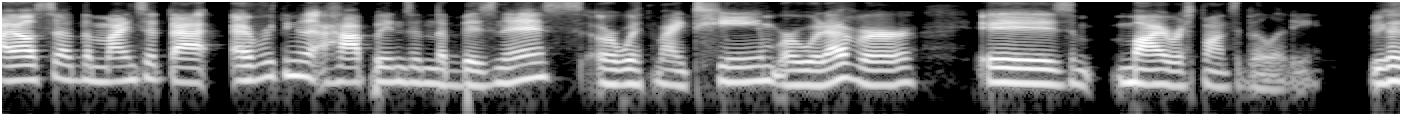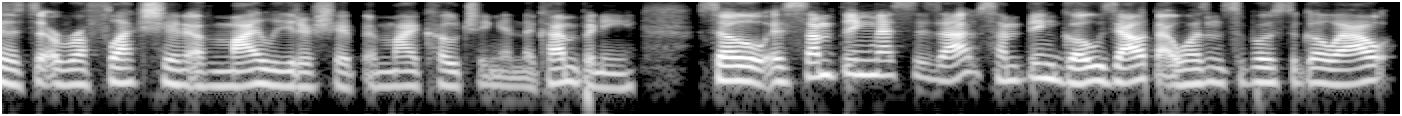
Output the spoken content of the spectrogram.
I also have the mindset that everything that happens in the business or with my team or whatever is my responsibility because it's a reflection of my leadership and my coaching in the company. So if something messes up, something goes out that wasn't supposed to go out,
